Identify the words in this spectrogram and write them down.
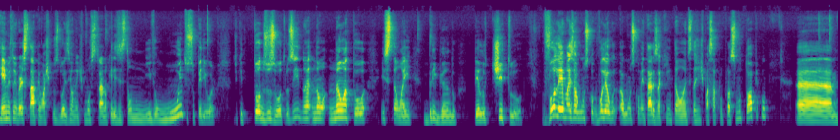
Hamilton e Verstappen. Eu acho que os dois realmente mostraram que eles estão num nível muito superior de que todos os outros e não, é, não, não à toa estão aí brigando pelo título. Vou ler mais alguns, vou ler alguns comentários aqui então antes da gente passar para o próximo tópico. Uh...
